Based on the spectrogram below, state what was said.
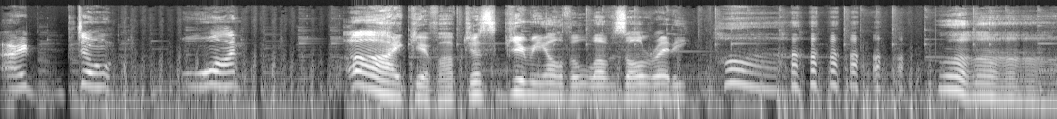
I don't want. I give up. Just give me all the loves already. Ah.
